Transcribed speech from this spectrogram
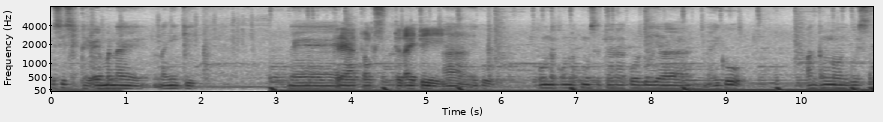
Wis isi dhewe menae nang iki. Nek Nah, iku unek-unekmu secara kuliah. Nah, iku pantengno iku wis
